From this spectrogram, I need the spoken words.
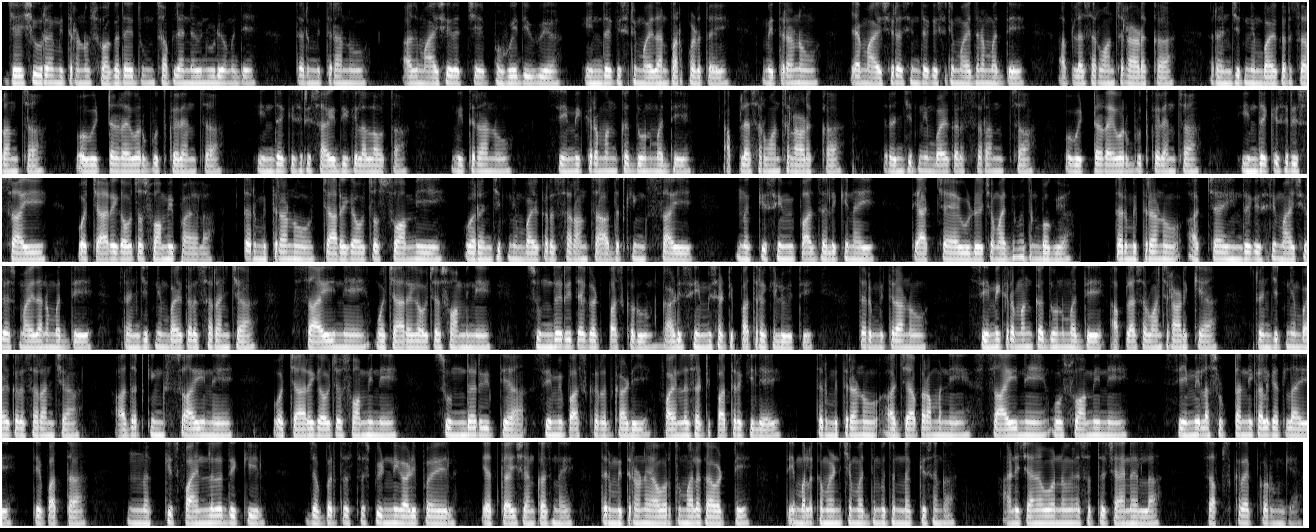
जय शिवराय मित्रांनो स्वागत आहे तुमचं आपल्या नवीन व्हिडिओमध्ये. तर मित्रांनो आज माळशिरसचे भव्य दिव्य हिंदकेसरी मैदान पार पडत आहे. मित्रांनो या माळशिरस हिंदकेसरी मैदानामध्ये आपल्या सर्वांचा लाडका रणजित निंबाळकर सरांचा व विठ्ठल ड्रायव्हर बुतकर यांचा हिंदकेसरी साई देखील आला होता. मित्रांनो सेमी क्रमांक दोनमध्ये आपल्या सर्वांचा लाडका रणजित निंबाळकर सरांचा व विठ्ठल ड्रायव्हर बुतकर यांचा हिंदकेसरी साई व चारेगावचा स्वामी पाळला तर मित्रांनो चारेगावचा स्वामी व रणजित निंबाळकर सरांचा आदर किंग साई नक्की सेमी पास झाले की नाही ते आजच्या या व्हिडिओच्या माध्यमातून बघूया. तर मित्रांनो आजच्या या हिंदकेसरी मायशिरस मैदानामध्ये रणजित निंबाळकर सरांच्या साईने व चारेगावच्या स्वामीने सुंदररित्या गटपास करून गाडी सेमीसाठी पात्र केली होती. तर मित्रांनो सेमी क्रमांक दोनमध्ये आपल्या सर्वांच्या लाडक्या रणजित निंबाळकर सरांच्या आदत किंग साईने व चारेगावच्या स्वामीने सुंदररित्या सेमी पास करत गाडी फायनलसाठी पात्र केली आहे. तर मित्रांनो आज ज्याप्रमाणे साईने व स्वामीने सेमीला सुट्टा निकाल घेतला आहे ते पाहता नक्कीच फायनलला देखील जबरदस्त स्पीडनी गाडी पळेल यात काही शंकाच नाही. तर मित्रांनो यावर तुम्हाला काय वाटते ते मला कमेंटच्या माध्यमातून नक्की सांगा. आणि चॅनलवर नवीन असत तर चॅनलला सबस्क्राईब करून घ्या.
